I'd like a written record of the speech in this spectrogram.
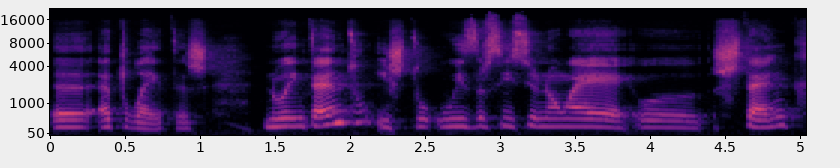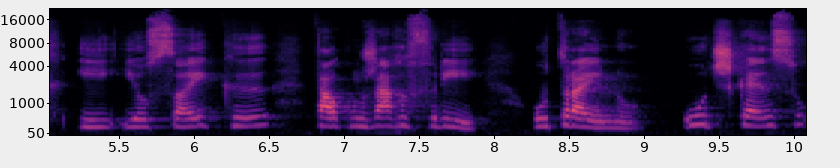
uh, atletas. No entanto, isto, o exercício não é estanque e eu sei que, tal como já referi, o treino o descanso,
